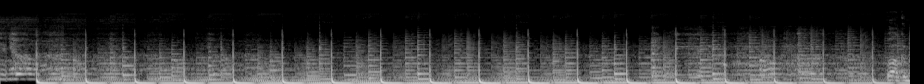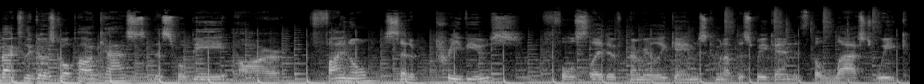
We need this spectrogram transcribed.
Welcome back to the Ghost Goal Podcast. This will be our final set of previews, full slate of Premier League games coming up this weekend. It's the last week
